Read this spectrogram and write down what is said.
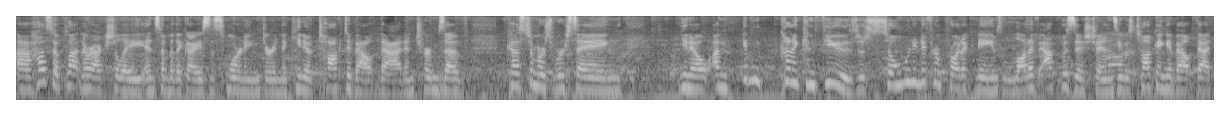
uh, Hasso Plattner actually, and some of the guys this morning during the keynote talked about that in terms of customers were saying, you know, I'm getting kind of confused. There's so many different product names, a lot of acquisitions. He was talking about that.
